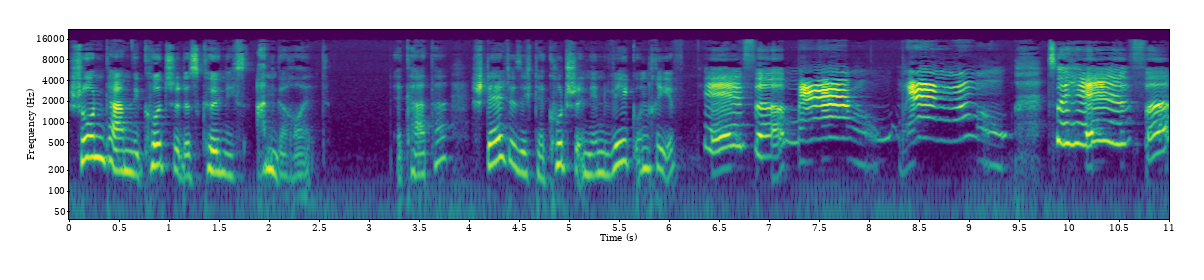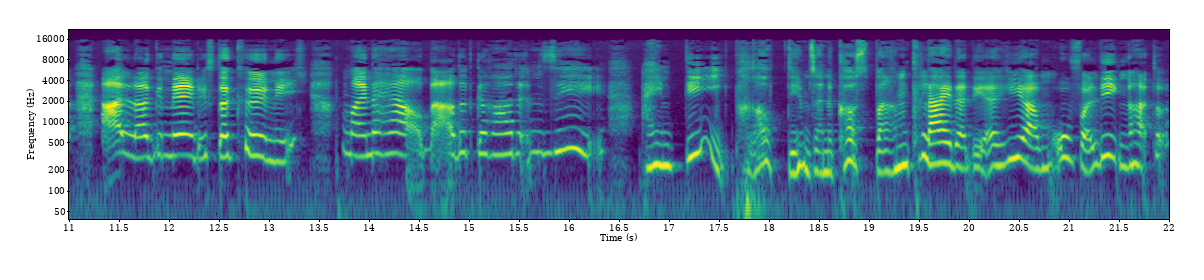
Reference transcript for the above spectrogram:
Schon kam die Kutsche des Königs angerollt. Der Kater stellte sich der Kutsche in den Weg und rief Hilfe, miau, miau, zur Hilfe, allergnädigster König, mein Herr badet gerade im See. Ein Dieb raubte ihm seine kostbaren Kleider, die er hier am Ufer liegen hatte.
